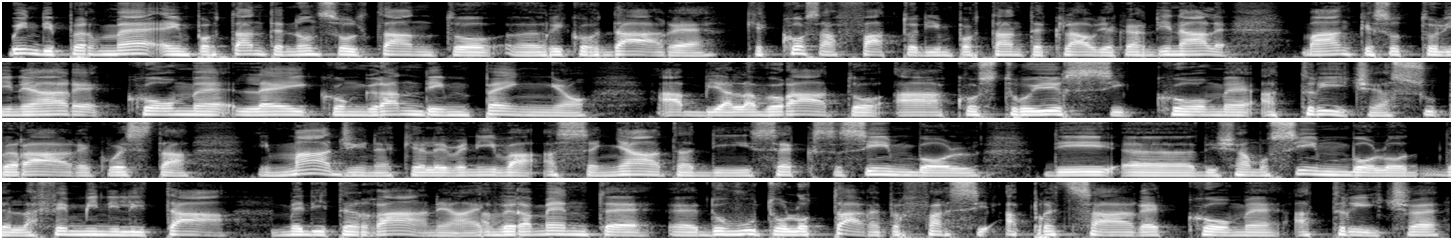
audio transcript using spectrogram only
Quindi per me è importante non soltanto eh, ricordare che cosa ha fatto di importante Claudia Cardinale, ma anche sottolineare come lei con grande impegno abbia lavorato a costruirsi come attrice, a superare questa immagine che le veniva assegnata di sex symbol, di eh, diciamo simbolo della femminilità mediterranea, ha veramente eh, dovuto lottare per farsi apprezzare come attrice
